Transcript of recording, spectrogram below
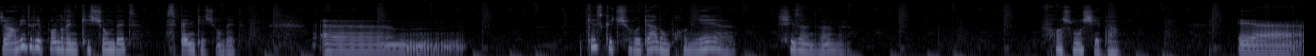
J'avais envie de répondre à une question bête. C'est pas une question bête. Euh, Qu'est-ce que tu regardes en premier euh, chez un homme? Franchement, je sais pas. Et euh,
